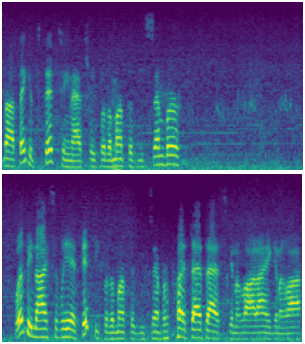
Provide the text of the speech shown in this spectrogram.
No, I think it's 15 actually for the month of December. Would be nice if we had 50 for the month of December, but that's asking a lot. I ain't gonna lie.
